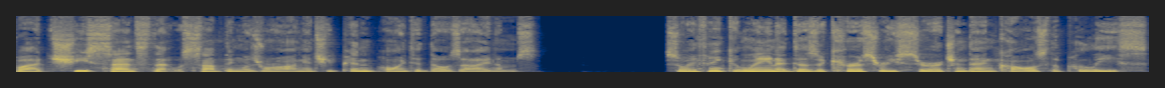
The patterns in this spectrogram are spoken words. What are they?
But she sensed that something was wrong and she pinpointed those items. So I think Elena does a cursory search and then calls the police.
